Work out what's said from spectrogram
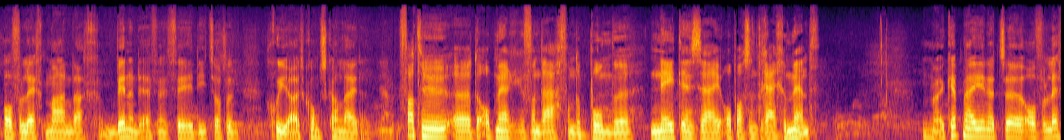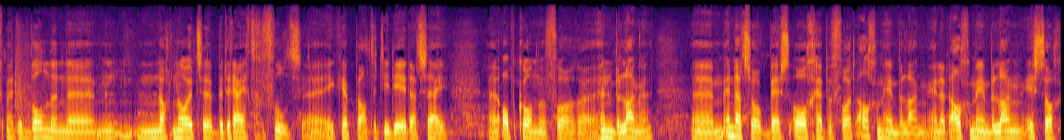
overleg maandag binnen de FNV die tot een goede uitkomst kan leiden. Vat u uh, de opmerkingen vandaag van de bonden nee tenzij op als een dreigement? Ik heb mij in het uh, overleg met de bonden uh, nog nooit uh, bedreigd gevoeld. ik heb altijd het idee dat zij opkomen voor hun belangen. Um, en dat ze ook best oog hebben voor het algemeen belang. En het algemeen belang is toch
